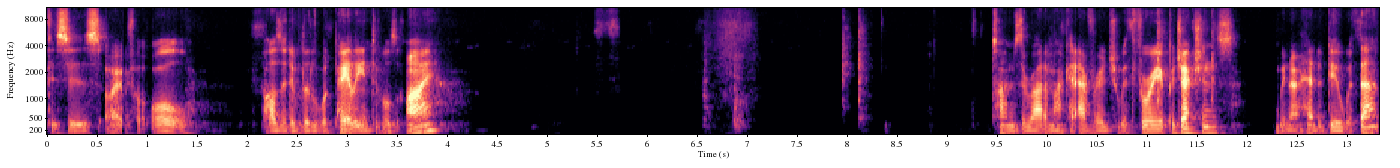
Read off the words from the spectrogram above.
This is over all positive Littlewood Paley intervals i. times the Rademacher average with Fourier projections. We know how to deal with that.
